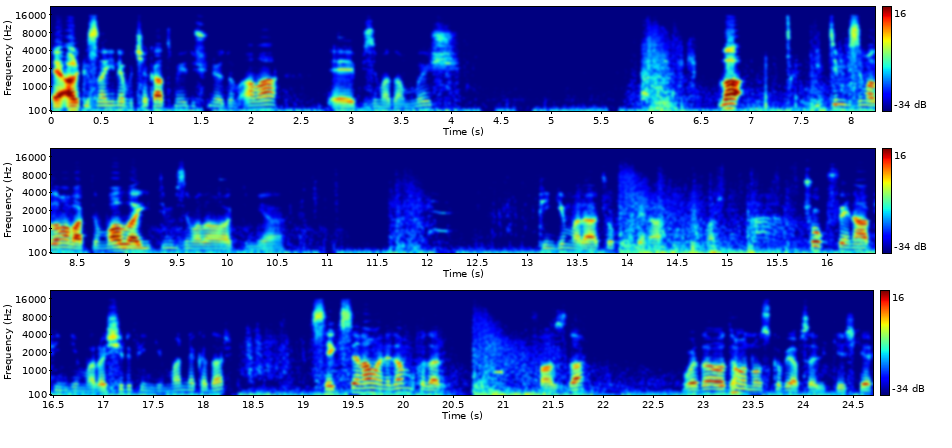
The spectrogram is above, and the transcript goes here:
E, arkasına yine bıçak atmayı düşünüyordum ama e, bizim adammış. La gittim bizim adama baktım. Vallahi gittim bizim adama baktım ya. Pingim var ha çok fena pingim var. Çok fena pingim var. Aşırı pingim var. Ne kadar? 80 ama neden bu kadar fazla? Bu arada adama noskop yapsaydık keşke.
